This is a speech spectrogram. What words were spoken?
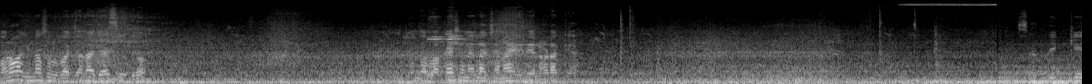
ಬರುವಾಗ ಇನ್ನೂ ಸ್ವಲ್ಪ ಜನ ಜಾಸ್ತಿ ಇದ್ದರು ಒಂದು ಲೊಕೇಶನ್ ಎಲ್ಲ ಚೆನ್ನಾಗಿದೆ ನೋಡೋಕ್ಕೆ. ಸದ್ಯಕ್ಕೆ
